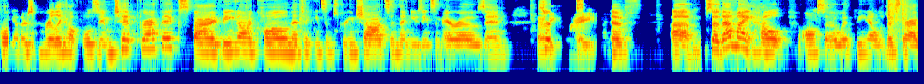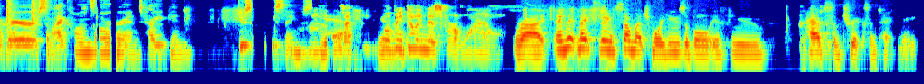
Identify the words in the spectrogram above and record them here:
put together some really helpful Zoom tip graphics by being on a call and then taking some screenshots and then using some arrows and That'd be great. kind of um, so that might help also with being able to describe where some icons are and how you can do some of these things. Mhm. 'Cause Yeah, I think We'll be doing this for a while. right. And it makes Zoom so much more usable if you have some tricks and techniques.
